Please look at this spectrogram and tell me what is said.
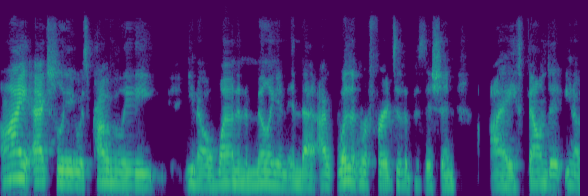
i actually was probably you know one in a million in that i wasn't referred to the position I found it, you know,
